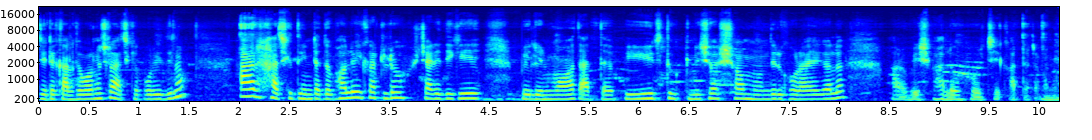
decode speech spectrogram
যেটা কালকে পরানো ছিল, আজকে পরিয়ে দিলাম। আর আজকে দিনটা তো ভালোই কাটলো। চারিদিকে বেলুর মঠ আদ্যাপীঠ দক্ষিণেশ্বর সব মন্দির ঘোরা হয়ে গেল। আর বেশ ভালো হচ্ছে কাটাটা। মানে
